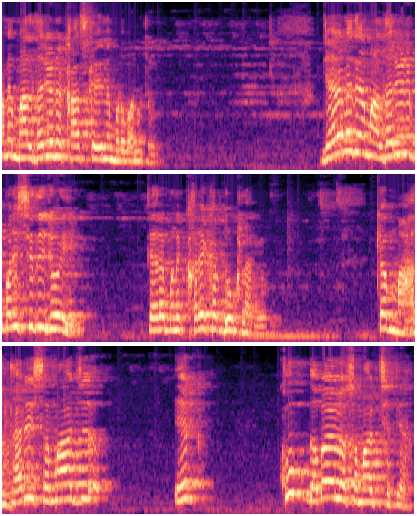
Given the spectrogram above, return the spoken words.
અને માલધારીઓને ખાસ કરીને મળવાનું થયું. જ્યારે મેં ત્યાં માલધારીઓની પરિસ્થિતિ જોઈ ત્યારે મને ખરેખર દુઃખ લાગ્યું કે માલધારી સમાજ એક ખૂબ દબાયેલો સમાજ છે ત્યાં.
